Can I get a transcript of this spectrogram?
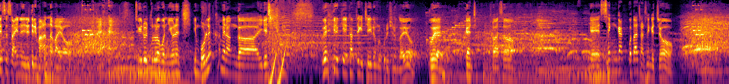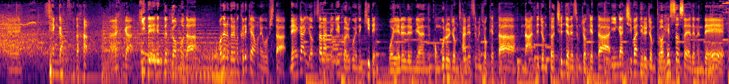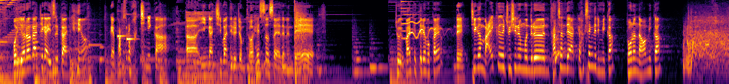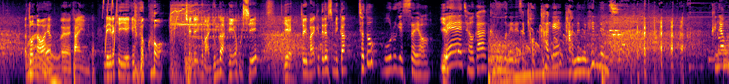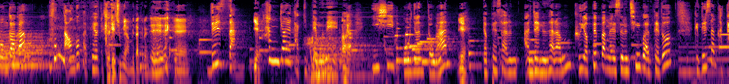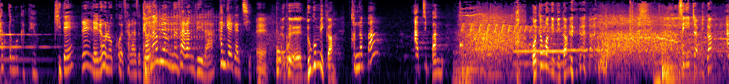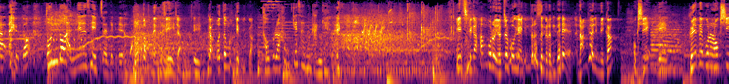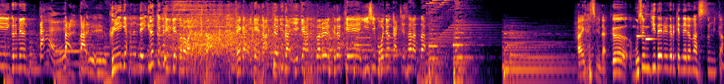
스트레스 쌓이는 일들이 많았나 봐요. 네. 뒤를 둘러본 이유는 이 몰래카메라인가 이게 왜 이렇게 갑자기 제 이름을 부르시는 거예요? 왜? 그냥 좋아서 아, 생각보다 잘생겼죠. 네, 생각보다 아, 그러니까 기대했던 것보다 오늘은 그러면 그렇게 한번 해봅시다. 내가 옆 사람에게 걸고 있는 기대. 뭐 예를 들면 공부를 좀 잘했으면 좋겠다. 나한테 좀 더 친절했으면 좋겠다. 인간 집안일을 좀 더 했었어야 되는데 뭐 여러 가지가 있을 거 아니에요? 그냥 박수를 확 치니까 어, 인간 집안일을 좀 더 했었어야 되는데 저기 마이크 드려볼까요? 네. 지금 마이크 주시는 분들은 가천대학교 학생들입니까? 돈은 나옵니까? 아, 돈 나와요? 네, 다행입니다. 근데 이렇게 얘기해놓고 최저임금 안준거 아니에요, 혹시? 예, 저기 마이크 드렸습니까? 저도 모르겠어요. 예. 왜 제가 그 부분에 대해서 격하게 반응을 했는지. 그냥 뭔가가 훅 나온 것 같아요. 그게 중요합니다, 그런 게. 예. 예. 늘상 예. 한결 같기 때문에 그러니까 25년 동안 예. 옆에 사는 앉아 있는 사람은 그 옆에 방을 쓰는 친구한테도 그 늘상 같았던 것 같아요. 기대를 내려놓고 살아서 변함이 없는 사람들이라 한결같이 예. 그, 누굽니까? 건너방 앞집방 어떤 관계입니까? 세입자입니까? 아, 너, 돈도 안 내는 세입자들이에요. 돈도 안 내는 세입자. 네, 네. 그러니까 어떤 관계입니까? 더불어 함께 사는 관계. 예, 제가 함부로 여쭤보기가 힘들어서 그런데 남편입니까? 혹시? 네. 그 옆에 분은 혹시 그러면 딸. 딸, 딸. 네. 그 얘기 하는데 이렇게 길게 돌아와야 됩니까? 그러니까 이게 남편이다 얘기하는 거를 그렇게 25년 같이 살았다. 알겠습니다. 그 무슨 기대를 그렇게 내려놨습니까?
